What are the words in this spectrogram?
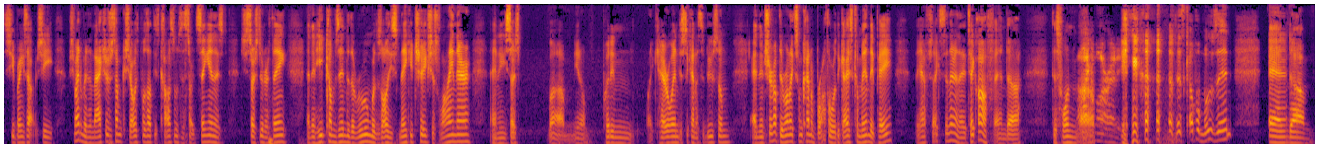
she brings out she she might have been an actress or something because she always pulls out these costumes and starts singing. And she starts doing her thing, and then he comes into the room where there's all these naked chicks just lying there, and he starts, um, you know, putting like heroin just to kind of seduce them. And then sure enough, they run like some kind of brothel where the guys come in, they pay, they have sex in there, and they take off. And uh, this one, I like uh, already. this couple moves in, and um,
